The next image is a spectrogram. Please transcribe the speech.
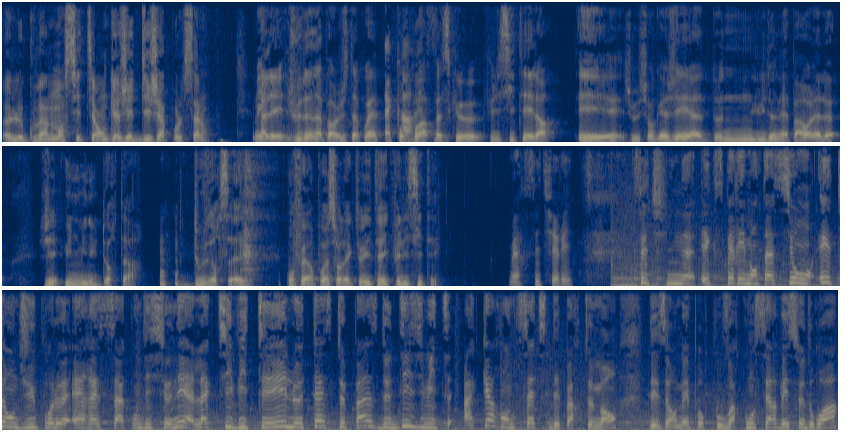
le gouvernement s'était engagé déjà pour le salon. Allez, je vous donne la parole juste après. Pourquoi Parce que Félicité est là et je me suis engagé à lui donner la parole à. J'ai une minute de retard. 12h16. On fait un point sur l'actualité avec Félicité. Merci Thierry. C'est une expérimentation étendue pour le RSA conditionné à l'activité. Le test passe de 18 à 47 départements. Désormais, pour pouvoir conserver ce droit,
